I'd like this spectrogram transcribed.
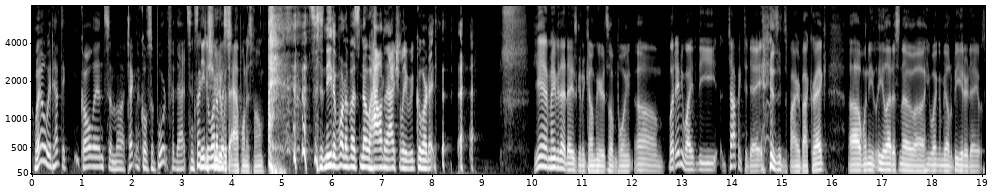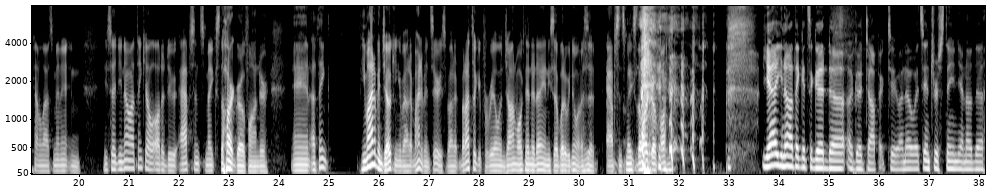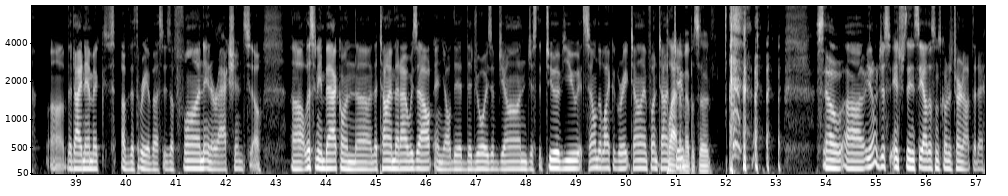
Well, we'd have to call in some uh, technical support for that since Craig neither one of it us with the app on his phone. since neither one of us know how to actually record it. Yeah, maybe that day is going to come here at some point. Um, but anyway, the topic today is inspired by Craig. Uh, when he, he let us know uh, he wasn't going to be able to be here today, it was kind of last minute. And he said, You know, I think y'all ought to do absence makes the heart grow fonder. And I think he might have been joking about it, might have been serious about it, but I took it for real. And John walked in today and he said, What are we doing? I said, Absence makes the heart grow fonder. Yeah, you know, I think it's a good uh, a good topic too. I know it's interesting. You know, the uh, the dynamics of the three of us is a fun interaction. So, uh, listening back on uh, the time that I was out and y'all did the joys of John, just the two of you, it sounded like a great time, fun time Platinum too. episode. So, uh, you know, just interesting to see how this one's going to turn out today.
